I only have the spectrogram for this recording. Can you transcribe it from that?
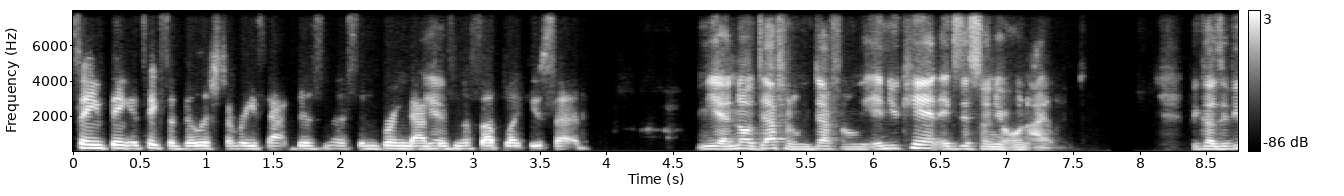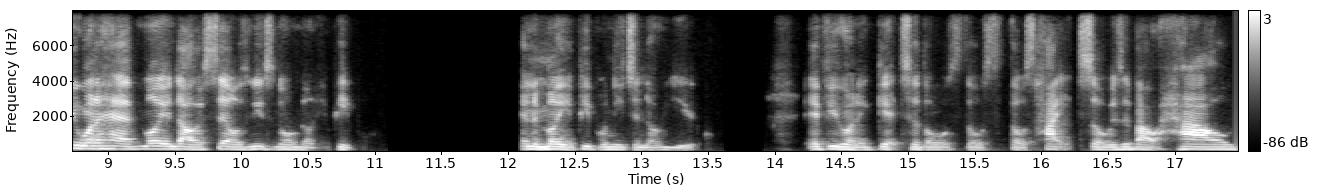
same thing, it takes a village to raise that business and bring that yeah. business up, like you said. Yeah, no, definitely, definitely. And you can't exist on your own island. Because if you yeah. want to have million dollar sales, you need to know a million people. And a million people need to know you if you're going to get to those those those heights. So it's about how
